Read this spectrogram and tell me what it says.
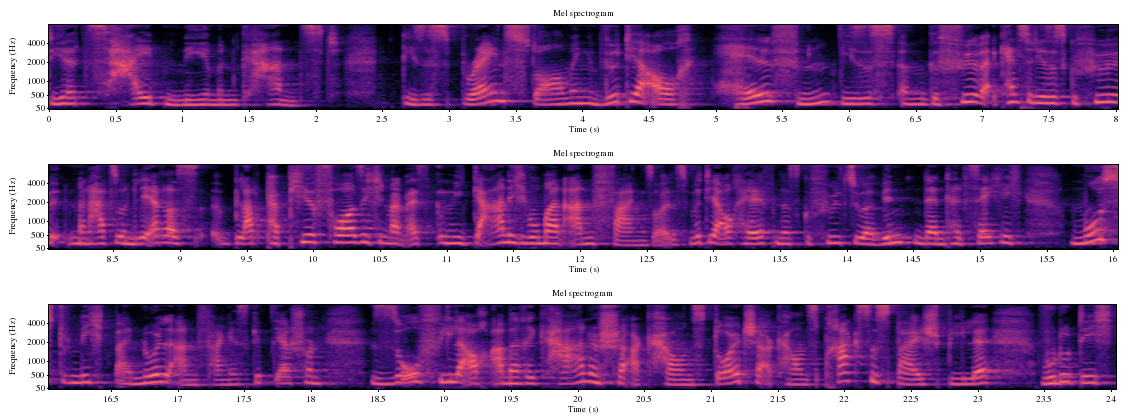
dir Zeit nehmen kannst. Dieses Brainstorming wird dir auch helfen, dieses ähm, Gefühl, kennst du dieses Gefühl, man hat so ein leeres Blatt Papier vor sich und man weiß irgendwie gar nicht, wo man anfangen soll. Das wird dir auch helfen, das Gefühl zu überwinden, denn tatsächlich musst du nicht bei Null anfangen. Es gibt ja schon so viele auch amerikanische Accounts, deutsche Accounts, Praxisbeispiele, wo du dich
